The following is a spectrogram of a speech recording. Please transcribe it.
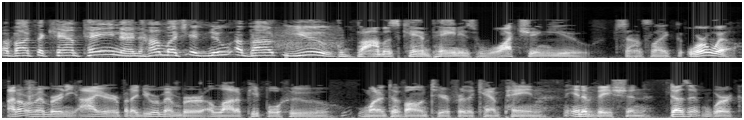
about the campaign and how much it knew about you. Obama's campaign is watching you. Sounds like Orwell. I don't remember any ire, but I do remember a lot of people who wanted to volunteer for the campaign. Innovation doesn't work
